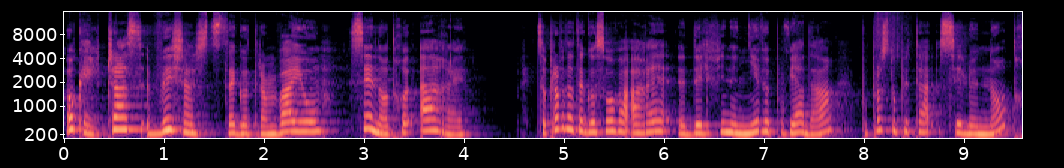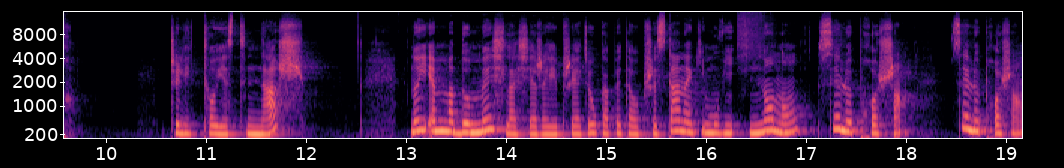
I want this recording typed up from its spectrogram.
Ok, czas wysiąść z tego tramwaju. C'est notre arrêt. Co prawda tego słowa arrêt Delfiny nie wypowiada, po prostu pyta c'est le nôtre, czyli to jest nasz, no i Emma domyśla się, że jej przyjaciółka pyta o przystanek i mówi non, non, c'est le prochain. C'est le prochain.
